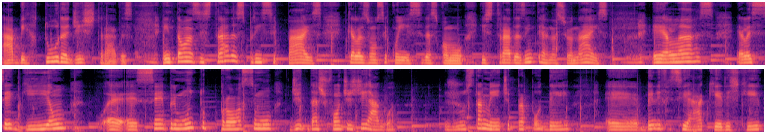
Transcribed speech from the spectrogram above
a abertura de estradas. Então, as estradas principais, que elas vão ser conhecidas como estradas internacionais, elas, elas seguiam é, é, sempre muito próximo de, das fontes de água, justamente para poder é, beneficiar aqueles que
